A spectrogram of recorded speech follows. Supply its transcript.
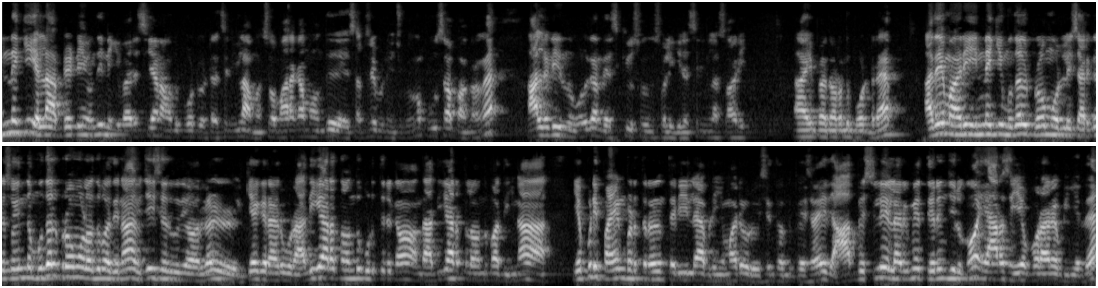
இன்னைக்கு எல்லா அப்டேட்டையும் வந்து இன்னைக்கு வரிசையா நான் வந்து போட்டு விட்டுறேன். சரிங்களா? ஸோ மறக்காம வந்து சப்ஸ்கிரைப் பண்ணி வச்சுக்கோங்க. புதுசா பாக்குறவங்க ஆல்ரெடி இருந்தவங்களுக்கு அந்த எக்ஸ்கியூஸ் வந்து சொல்லிக்கிறேன். சரிங்களா? சாரி இப்போ தொடர்ந்து போட்டுறேன். அதே மாதிரி இன்னைக்கு முதல் ப்ரோமோ ரிலீஸ் ஆயிருக்கு ஸோ இந்த முதல் ப்ரோமோல வந்து பாத்தீங்கன்னா விஜய் சேதுபதி அவர்கள் கேட்கிறாரு ஒரு அதிகாரத்தை வந்து கொடுத்துருக்கோம் அந்த அதிகாரத்துல வந்து பாத்தீங்கன்னா எப்படி பயன்படுத்துறதுன்னு தெரியல அப்படிங்கிற மாதிரி ஒரு விஷயத்த வந்து பேசுறாரு. இது ஆப்வியஸ்லி எல்லாருக்குமே தெரிஞ்சிருக்கும். யாரை செய்ய போறாரு அப்படிங்கிறத.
